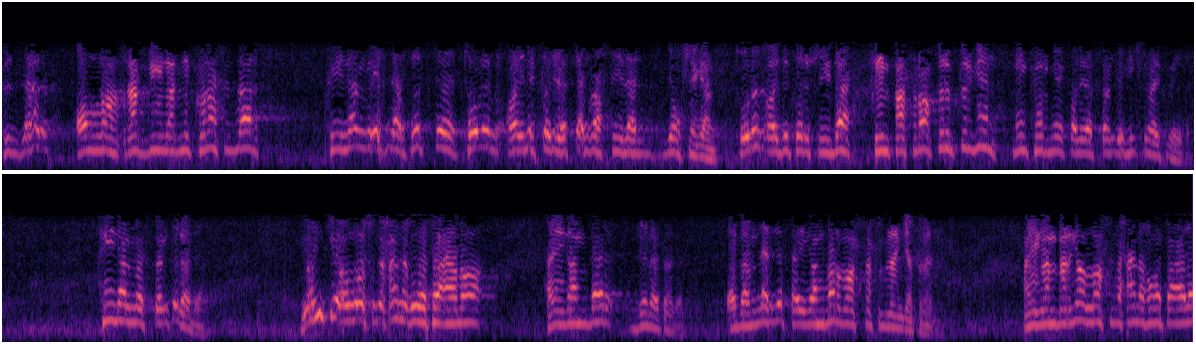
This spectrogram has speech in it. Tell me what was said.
sizlar olloh rabbiylarni ko'rasizlar qiynalmaysizlar xuddi to'lin oyni ko'rayotgan vaqtinglarga o'xshagan. To'lin oyni ko'rishlikda sen pastroq turib turgin men ko'rmay qolayotgan deb hech kim aytmaydi. Qiynalmasdan turadi. Yoki alloh subhana va taolo payg'ambar jo'natadi. Odamlarga payg'ambar vositasi bilan gapiradi. payg'ambarga alloh subhana va taolo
